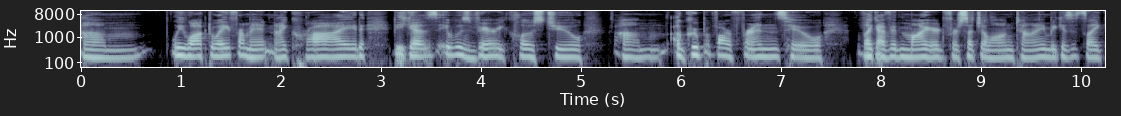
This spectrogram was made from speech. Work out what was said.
um, we walked away from it and I cried because it was very close to um, a group of our friends who like I've admired for such a long time because it's like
